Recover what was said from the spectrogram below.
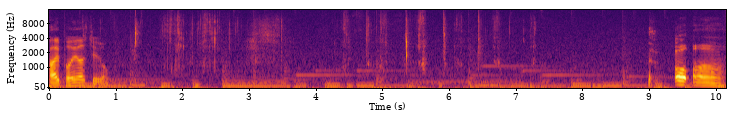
가입 해야지요. 어, 어.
